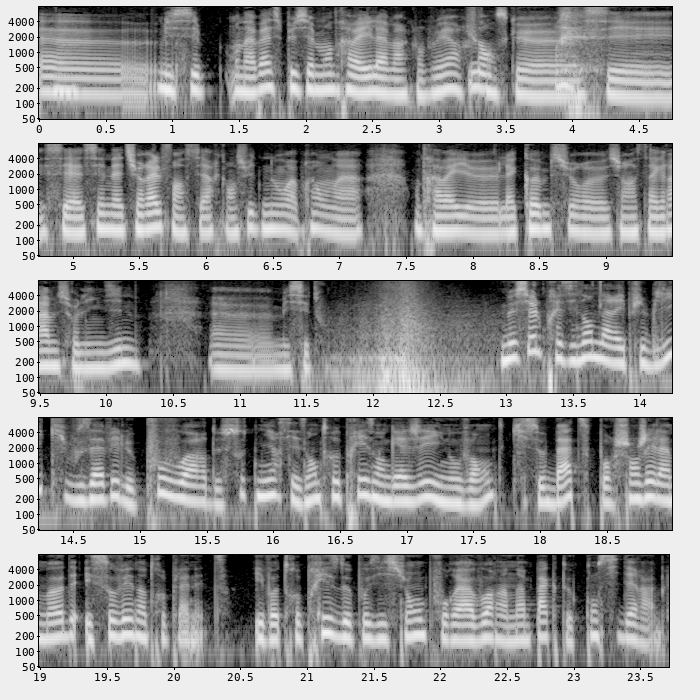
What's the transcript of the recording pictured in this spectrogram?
Mm. Mais on n'a pas spécialement travaillé la marque employeur. Je pense que c'est, assez naturel. Enfin, c'est-à-dire qu'ensuite nous, après, on a, on travaille la com sur sur Instagram, sur LinkedIn, mais c'est tout. Monsieur le Président de la République, vous avez le pouvoir de soutenir ces entreprises engagées et innovantes qui se battent pour changer la mode et sauver notre planète. Et votre prise de position pourrait avoir un impact considérable.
